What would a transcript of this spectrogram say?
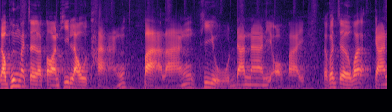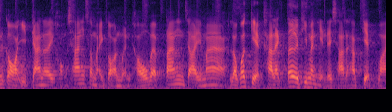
เราเพิ่งมาเจอตอนที่เราถาง ป่าล้างที่อยู่ด้านหน้านี้ออกไปเราก็เจอว่าการก่ออิฐการอะไรของช่างสมัยก่อนเหมือนเขาแบบตั้งใจมาก เราก็เก็บคาแรคเตอร์ที่มันเห็นได้ชัดนะครับ เก็บไว้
